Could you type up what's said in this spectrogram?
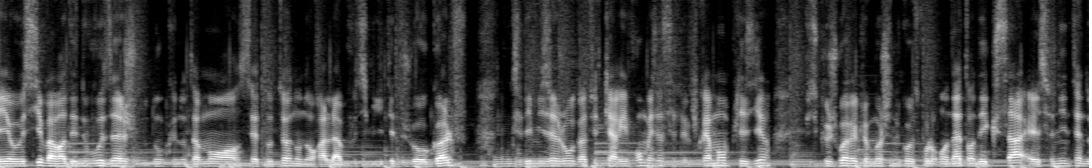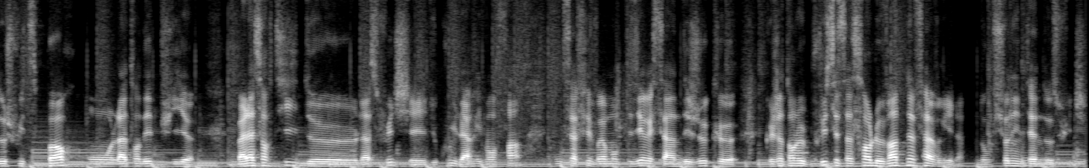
Et aussi, on va avoir des nouveaux ajouts, donc notamment en cet automne, on aura la possibilité de jouer au golf. Donc c'est des mises à jour gratuites qui arriveront, mais ça, ça fait vraiment plaisir, puisque jouer avec le motion control, on attendait que ça, et ce Nintendo Switch Sport, on l'attendait depuis euh, bah, la sortie de la Switch, et du coup, il arrive enfin. Donc ça fait vraiment plaisir, et c'est un des jeux que, que j'attends le plus, et ça sort le 29 avril, donc sur Nintendo Switch.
